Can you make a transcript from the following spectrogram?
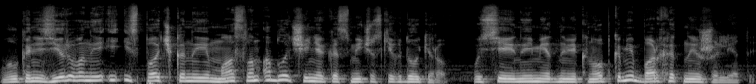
вулканизированные и испачканные маслом облачения космических докеров, усеянные медными кнопками бархатные жилеты,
